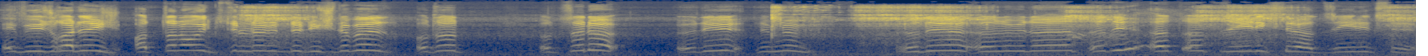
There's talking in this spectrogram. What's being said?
Hey büyücü kardeş atsana o iksirleri dedi işte ben at at. Atsana. Hadi nüm Hadi hadi bir daha at. Hadi at at. Zehir iksiri at. Zehir iksiri.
